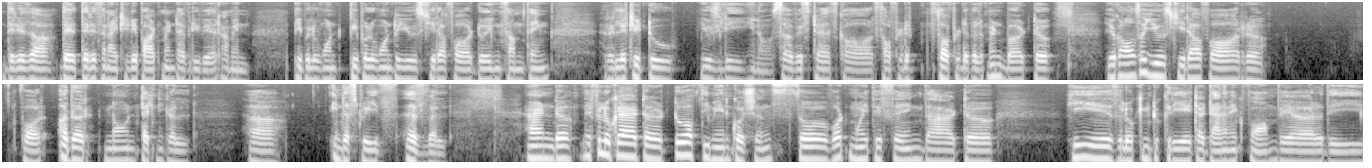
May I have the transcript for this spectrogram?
there is a there, there is an IT department everywhere. I mean people who want people who want to use Jira for doing something related to usually you know service desk or software software development, but uh, you can also use Jira for uh, for other non-technical uh, industries as well. And uh, if you look at uh, two of the main questions, so what Mohit is saying that he is looking to create a dynamic form where the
